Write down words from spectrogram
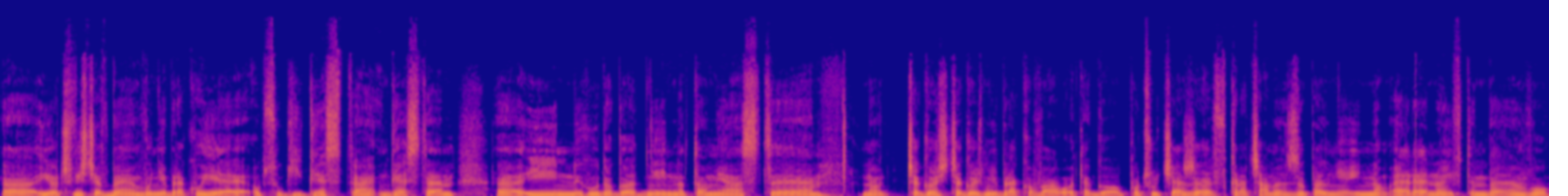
e, i oczywiście w BMW nie brakuje obsługi gesta, gestem e, i innych udogodnień, natomiast e, no, czegoś, czegoś mi brakowało, tego poczucia, że wkraczamy w zupełnie inną erę, no i w tym BMW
